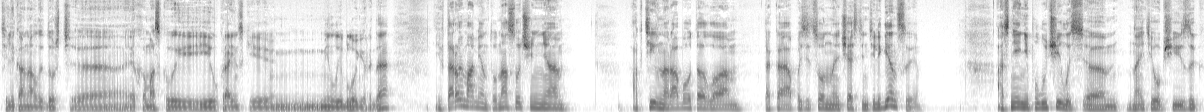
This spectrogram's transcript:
телеканалы «Дождь», э, «Эхо Москвы» и украинские милые блогеры, да. И второй момент, у нас очень э, активно работала такая оппозиционная часть интеллигенции, а с ней не получилось э, найти общий язык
